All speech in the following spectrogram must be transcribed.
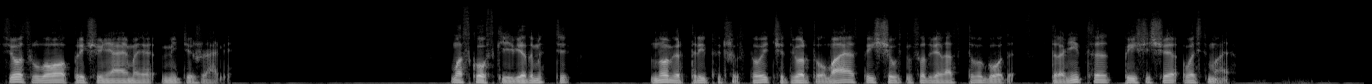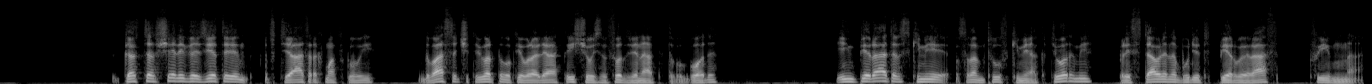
все зло, причиняемое мятежами. Московские ведомости, номер 36, 4 мая 1812 года, страница 1008. Как сообщали газеты в театрах Москвы, 24 февраля 1812 года. Императорскими французскими актерами представлена будет в первый раз «Фимна»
